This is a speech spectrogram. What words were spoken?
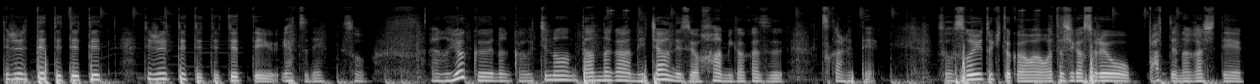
てるてててて、てるててててっていうやつね。そう。あの、よくなんかうちの旦那が寝ちゃうんですよ。歯磨かず疲れて。そう、そういう時とかは私がそれをバッて流して、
